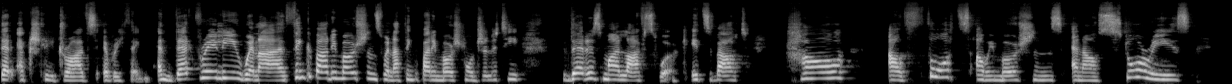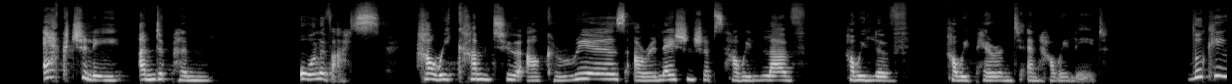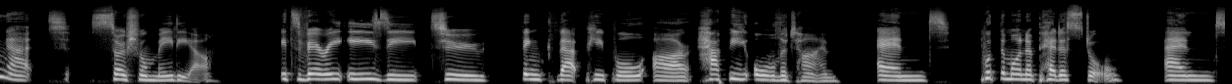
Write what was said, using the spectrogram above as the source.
that actually drives everything. And that really, when I think about emotions, when I think about emotional agility, that is my life's work. It's about how our thoughts, our emotions, and our stories actually underpin all of us. How we come to our careers, our relationships, how we love, how we live, how we parent, and how we lead. Looking at social media, it's very easy to think that people are happy all the time and put them on a pedestal and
